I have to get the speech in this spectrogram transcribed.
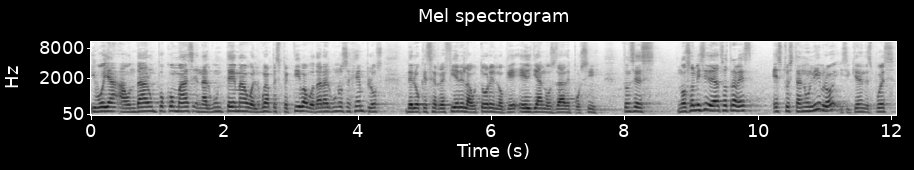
y voy a ahondar un poco más en algún tema o en alguna perspectiva o dar algunos ejemplos de lo que se refiere el autor en lo que él ya nos da de por sí. Entonces, no son mis ideas otra vez, esto está en un libro y si quieren después,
